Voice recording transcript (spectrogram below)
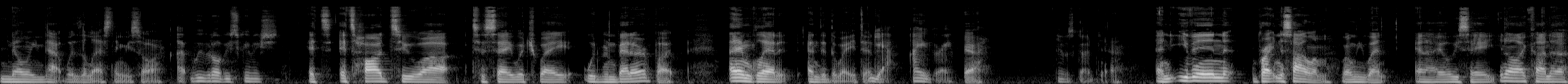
knowing that was the last thing we saw. uh, we would all be screaming. It's it's hard to uh, to say which way would have been better, but I am glad it ended the way it did. Yeah, I agree. yeah, It was good. yeah. and even Brighton Asylum when we went, and I always say, you know, I kind of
